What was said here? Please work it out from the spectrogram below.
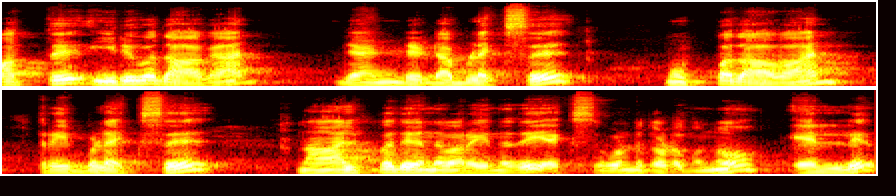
പത്ത് ഇരുപതാകാൻ രണ്ട് ഡബിൾ എക്സ് മുപ്പതാവാൻ ത്രിബിൾ എക്സ് നാൽപ്പത് എന്ന് പറയുന്നത് എക്സ് കൊണ്ട് തുടങ്ങുന്നു. എല്ല്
